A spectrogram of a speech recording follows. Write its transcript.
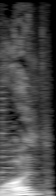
What?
